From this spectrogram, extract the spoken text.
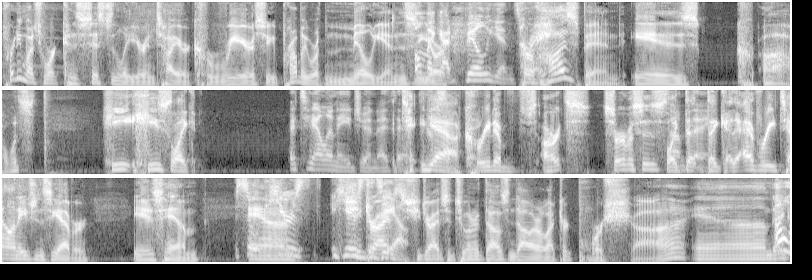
pretty much worked consistently your entire career, so you're probably worth millions. oh my Your- God, billions. Her right? husband is, uh, what's he? He's like, a talent agent, I think. yeah, something. creative arts services, like that. Something. Like every talent agency ever is him. So And here's- here's she the drives, deal. She drives a two hundred thousand dollar electric Porsche, and Oh,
